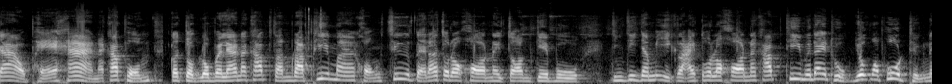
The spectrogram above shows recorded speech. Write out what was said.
19 แพ้ 5 นะครับผมก็จบลงไปแล้วนะครับสำหรับที่มาของชื่อแต่ละตัวละครในจอมเกบู จริงๆยังมีอีกหลายตัวละครนะครับที่ไม่ได้ถูกยกมาพูดถึงใน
